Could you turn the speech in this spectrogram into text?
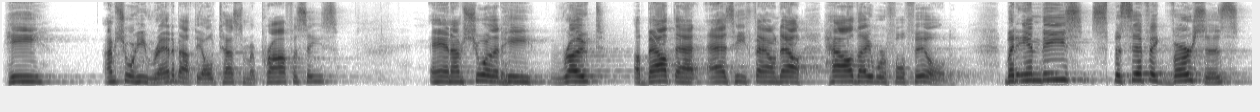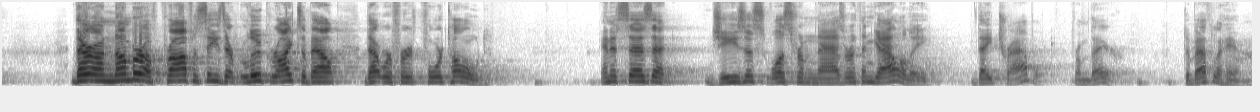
He, I'm sure he read about the Old Testament prophecies, and I'm sure that he wrote about that as he found out how they were fulfilled. But in these specific verses, there are a number of prophecies that Luke writes about that were foretold. And it says that Jesus was from Nazareth in Galilee. They traveled from there to Bethlehem.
